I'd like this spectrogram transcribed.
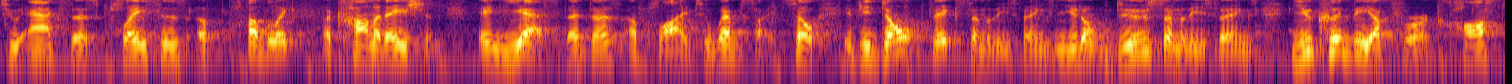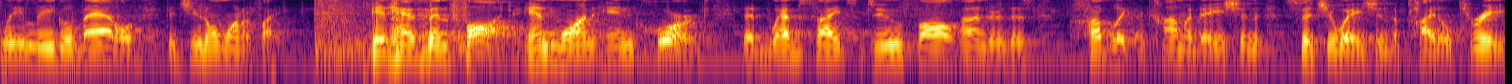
to access places of public accommodation. And yes that does apply to websites. So if you don't fix some of these things and you don't do some of these things you could be up for a costly legal battle that you don't want to fight. It has been fought and won in court that websites do fall under this public accommodation situation of title 3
